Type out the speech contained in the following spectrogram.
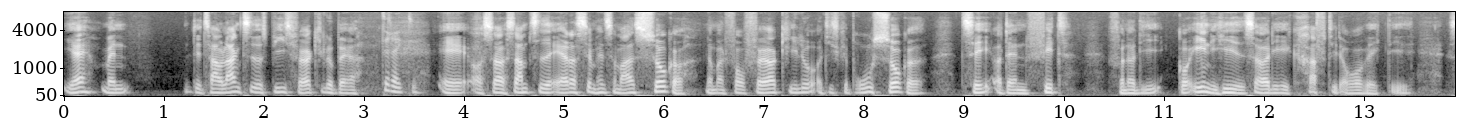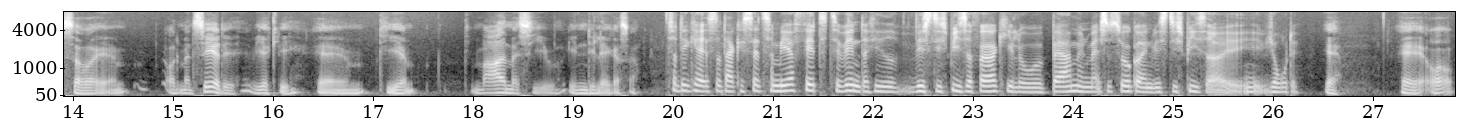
Ja, men det tager jo lang tid at spise 40 kilo bær. Det er rigtigt. Æ, og så samtidig er der simpelthen så meget sukker, når man får 40 kilo, og de skal bruge sukker til at danne fedt. For når de går ind i hidet, så er de kraftigt overvægtige. Så, øh, og man ser det virkelig. Øh, de, er, de er meget massive, inden de lægger sig. Så, det kan, så der kan sætte sig mere fedt til vinterhidet, hvis de spiser 40 kilo bær med en masse sukker, end hvis de spiser øh, hjorte? Ja, øh, og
